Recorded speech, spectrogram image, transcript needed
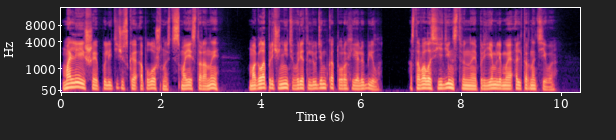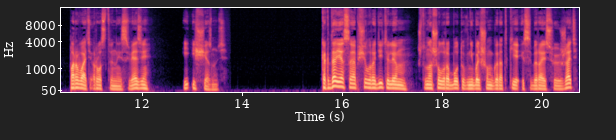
малейшая политическая оплошность с моей стороны могла причинить вред людям, которых я любил. Оставалась единственная приемлемая альтернатива — порвать родственные связи и исчезнуть. Когда я сообщил родителям, что нашел работу в небольшом городке и собираюсь уезжать,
